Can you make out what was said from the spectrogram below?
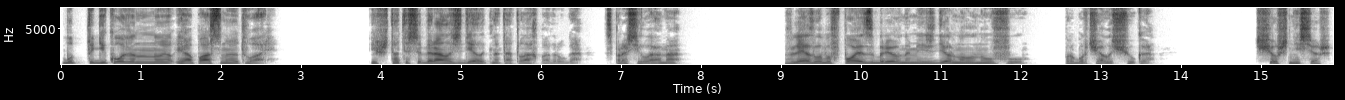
будто диковинную и опасную тварь. «И что ты собиралась делать на татлах, подруга?» — спросила она. «Влезла бы в пояс с бревнами и сдернула на уфу», — пробурчала щука. «Чушь несешь»,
